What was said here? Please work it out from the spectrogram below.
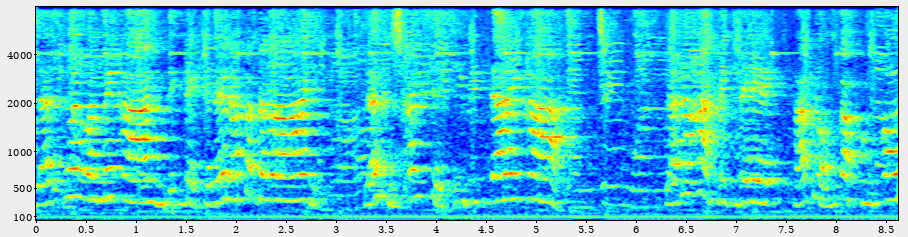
และช่วยไว้ไม่ทันเด็กๆจะได้รับอันตราย และถึงขั้นเสียชีวิตได้ค่ะ และถ้าหากเด็กๆพลัดหลงกับคุณพ่อ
